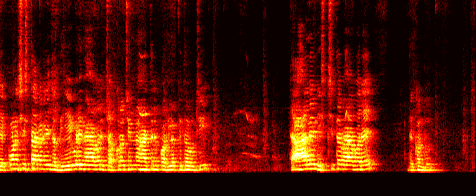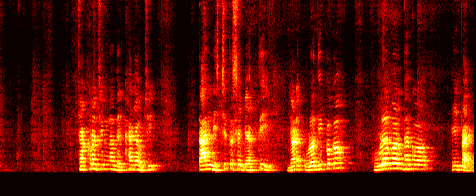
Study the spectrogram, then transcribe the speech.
ଯେକୌଣସି ସ୍ଥାନରେ ଯଦି ଏଇଭଳି ଭାବରେ ଚକ୍ର ଚିହ୍ନ ହାତରେ ପରିଲକ୍ଷିତ ହେଉଛି ତାହେଲେ ନିଶ୍ଚିତ ଭାବରେ ଦେଖନ୍ତୁ। ଚକ୍ର ଚିହ୍ନ ଦେଖାଯାଉଛି। ତାହେଲେ ନିଶ୍ଚିତ ସେ ବ୍ୟକ୍ତି ଜଣେ କୂଳଦୀପକ କୂଳବର୍ଦ୍ଧକ ହେଇପାରେ।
